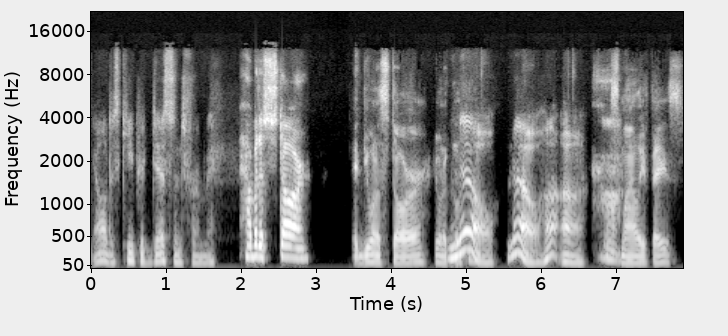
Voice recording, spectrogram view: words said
Y'all just keep your distance from me. How about a star? Hey, do you want a star? Do you want a cookie? No, no, uh-uh. smiley face?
